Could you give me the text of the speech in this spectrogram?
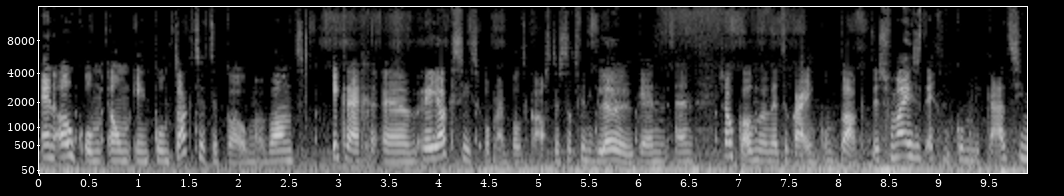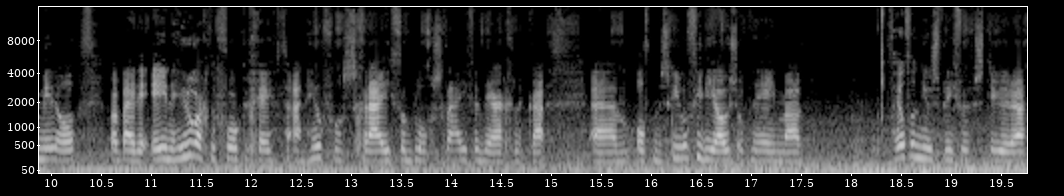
en ook om, om in contacten te komen. Want ik krijg uh, reacties op mijn podcast. Dus dat vind ik leuk. En, en zo komen we met elkaar in contact. Dus voor mij is het echt een communicatiemiddel. Waarbij de ene heel erg de voorkeur geeft aan heel veel schrijven, blog schrijven en dergelijke. Um, of misschien wel video's opnemen. Of heel veel nieuwsbrieven sturen.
